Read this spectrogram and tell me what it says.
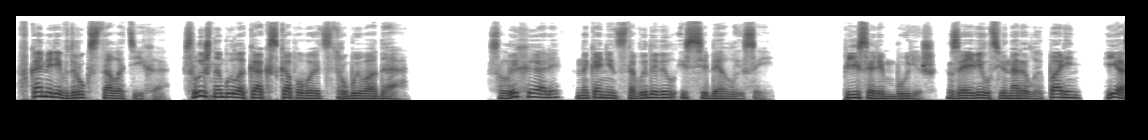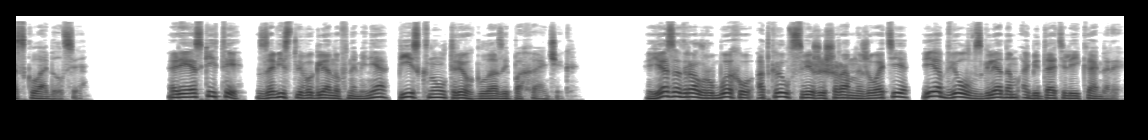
В камере вдруг стало тихо. Слышно было, как скапывает с трубы вода. «Слыхали?» — наконец-то выдавил из себя лысый. «Писарем будешь», — заявил свинорылый парень и осклабился. «Резкий ты», — завистливо глянув на меня, пискнул трехглазый паханчик. Я задрал рубаху, открыл свежий шрам на животе и обвел взглядом обитателей камеры.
